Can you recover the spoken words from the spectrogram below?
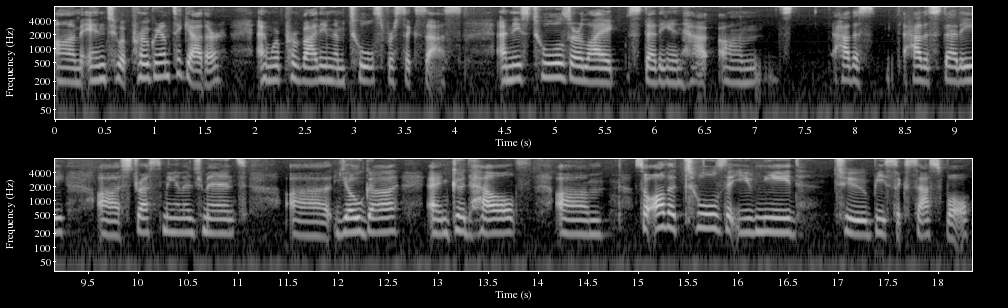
um, into a program together and we're providing them tools for success. And these tools are like studying how, um, how, to, how to study, uh, stress management, uh, yoga, and good health. Um, so, all the tools that you need to be successful.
